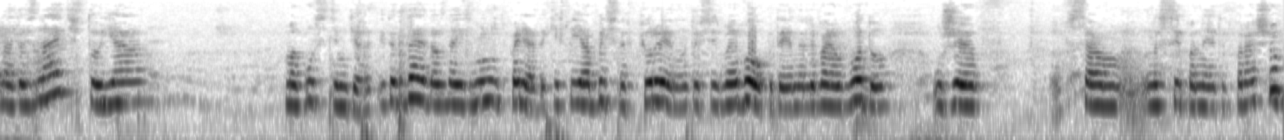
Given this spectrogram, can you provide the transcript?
надо знать, что я могу с этим делать. И тогда я должна изменить порядок. Если я обычно в пюре, ну то есть из моего опыта я наливаю воду уже в, в сам насыпанный этот порошок,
